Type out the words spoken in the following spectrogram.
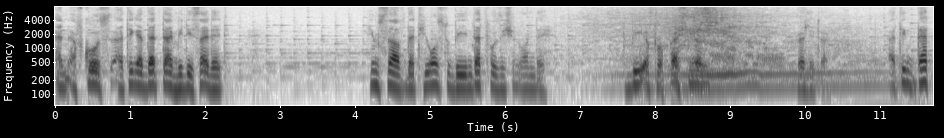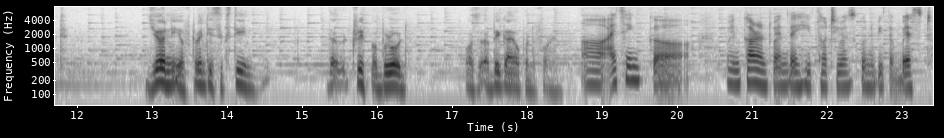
And of course, I think at that time he decided himself that he wants to be in that position one day, to be a professional rally driver. I think that journey of 2016, the trip abroad, was a big eye opener for him. Uh, I think uh, when Karan went there, he thought he was going to be the best,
